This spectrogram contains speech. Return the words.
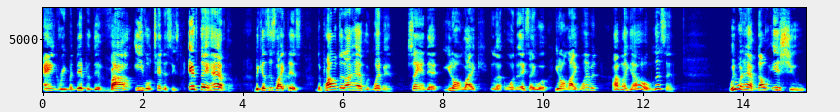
angry, manipulative, vile, evil tendencies, if they have them. Because it's like this. The problem that I have with women saying that you don't like, you know, when they say, well, you don't like women, I'm like, yo, listen, we would have no issue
